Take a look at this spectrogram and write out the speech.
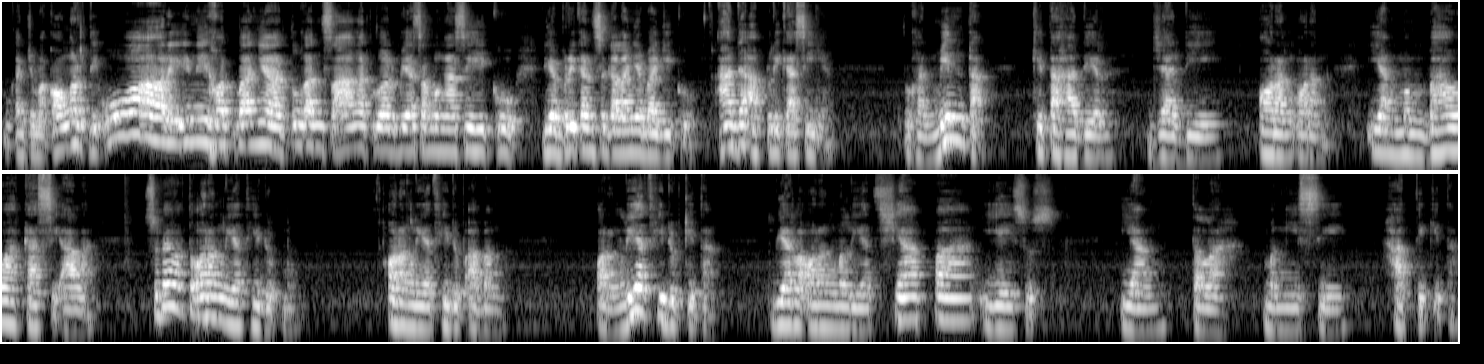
Bukan cuma kau ngerti, wah hari ini khotbahnya Tuhan sangat luar biasa mengasihiku. Dia berikan segalanya bagiku. Ada aplikasinya. Tuhan minta kita hadir jadi orang-orang yang membawa kasih Allah. Supaya waktu orang lihat hidupmu, orang lihat hidup abang, orang lihat hidup kita, biarlah orang melihat siapa Yesus yang telah mengisi hati kita.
